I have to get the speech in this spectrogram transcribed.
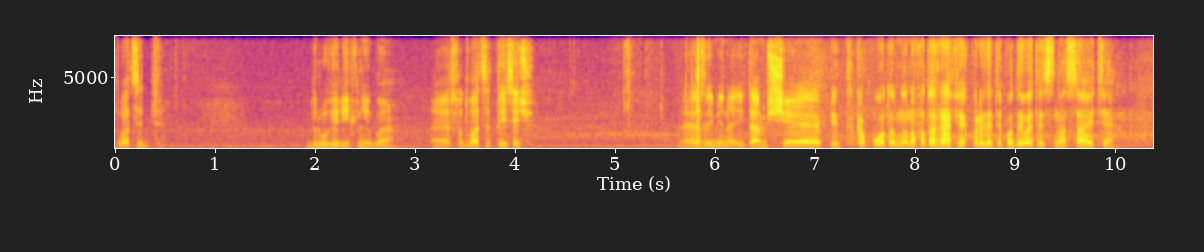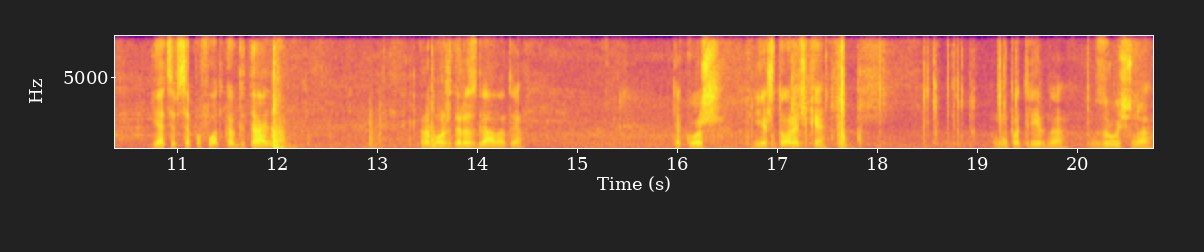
22 рік ніби, е, 120 тисяч е, заміна. І там ще під капотом. Ну, на фотографіях перейдете подивитись на сайті. Я це все пофоткав детально. Можете розглянути. Також є шторочки, кому потрібно, зручно.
